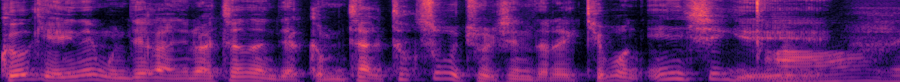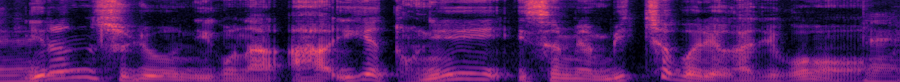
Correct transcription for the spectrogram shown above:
그 개인의 문제가 아니라 저는 이제 검찰 특수부 출신들의 기본 인식이 아, 네. 이런 수준이구나. 아, 이게 돈이 있으면 미쳐버려가지고 네.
